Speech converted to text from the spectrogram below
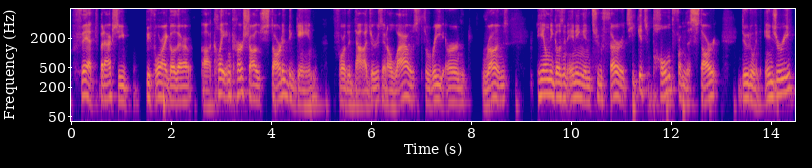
fifth, but actually, before I go there, uh, Clayton Kershaw started the game for the Dodgers and allows three earned runs. He only goes an inning in two thirds. He gets pulled from the start due to an injury.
